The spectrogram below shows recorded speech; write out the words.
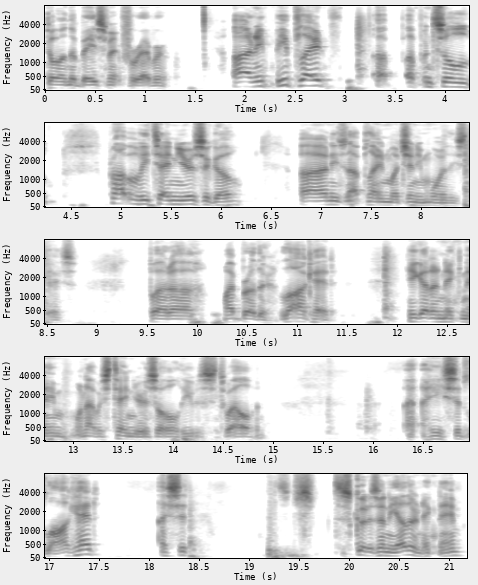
go in the basement forever. Uh, and he, he played up up until probably ten years ago, uh, and he's not playing much anymore these days. But uh, my brother Loghead, he got a nickname when I was ten years old. He was twelve, and uh, he said Loghead. I said it's as good as any other nickname.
